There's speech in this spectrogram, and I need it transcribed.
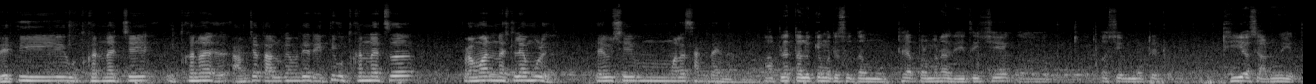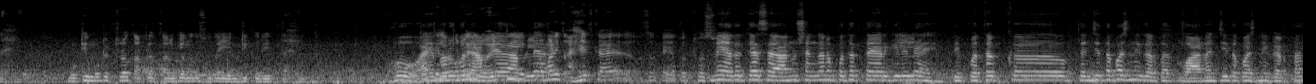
रेती उत्खननाचे उत्खनन आमच्या तालुक्यामध्ये रेती उत्खननाचं प्रमाण नसल्यामुळे त्याविषयी मला सांगता येणार नाही. आपल्या तालुक्यामध्ये सुद्धा मोठ्या प्रमाणात रेतीचे असे मोठे ठी असे आढळून येत आहे मोठे मोठे ट्रक आपल्या तालुक्यामध्ये सुद्धा एंट्री करीत आहेत. हो आहे बरोबर आहे. परवानगी आपल्या royalty आपल्या प्रमाणित आहेत काय असं काही आपण ठोस नाही आता त्या अनुषंगानं पथक तयार केलेले आहे. ते पथक त्यांची तपासणी करतात. वाहनांची तपासणी करतात.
